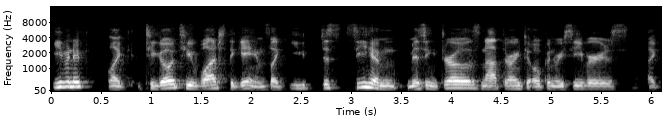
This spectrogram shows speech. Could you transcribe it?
even if like to go to watch the games, like you just see him missing throws, not throwing to open receivers, like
